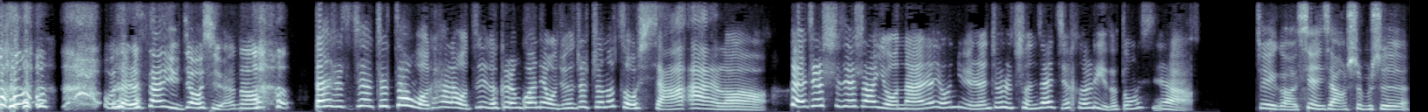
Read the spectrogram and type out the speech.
我们在这三语教学呢。但是现在就在我看来，我自己的个人观点，我觉得这真的走狭隘了。感觉这个世界上有男人有女人，就是存在即合理的东西啊。这个现象是不是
